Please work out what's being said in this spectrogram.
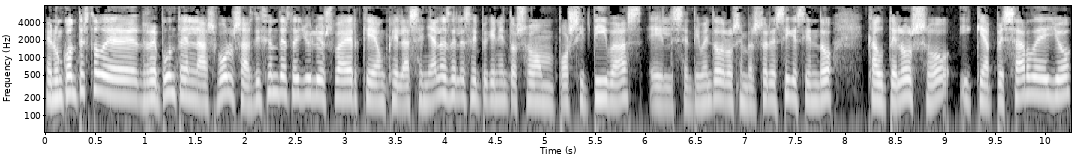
En un contexto de repunte en las bolsas, dicen desde Julius Baer que aunque las señales del S&P 500 son positivas, el sentimiento de los inversores sigue siendo cauteloso y que a pesar de ello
